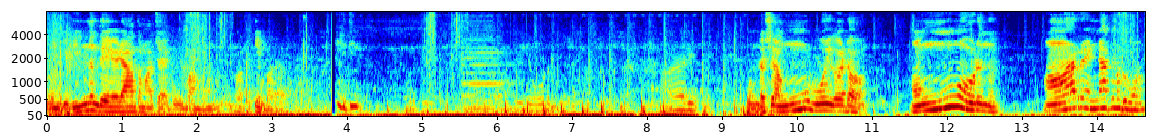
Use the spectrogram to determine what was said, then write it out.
ഊമ്പിയത് ഇന്നും ദേ ഏഴാമത്തെ മാച്ചായ പോകുന്നു സത്യം പറയാം. പക്ഷെ അങ്ങ് പോയി കേട്ടോ. അങ്ങ് ഓടുന്നു. ആരുടെ എന്നാത്തിനോട്ട് പോണം?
